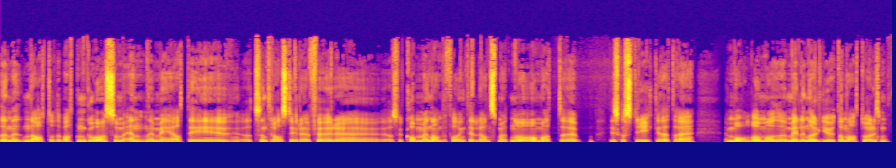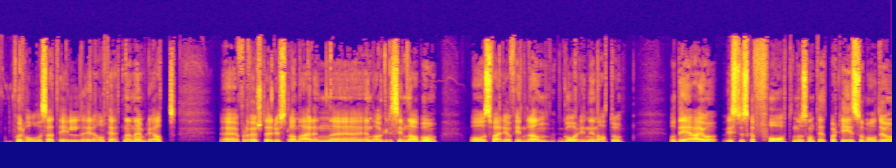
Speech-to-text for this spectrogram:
denne Nato-debatten gå, som ender med at, de, at sentralstyret før eh, altså kom med en anbefaling til landsmøtet nå om at eh, de skal stryke dette målet om å melde Norge ut av Nato og liksom forholde seg til realitetene, nemlig at eh, for det første Russland er en, eh, en aggressiv nabo, og Sverige og Finland går inn i Nato. Og det er jo, Hvis du skal få til noe sånt i et parti, så må du jo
